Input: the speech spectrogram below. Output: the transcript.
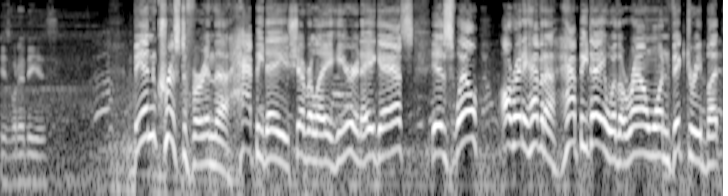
is what it is. Ben Christopher in the Happy Days Chevrolet here in Agas is, well, already having a happy day with a round one victory, but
